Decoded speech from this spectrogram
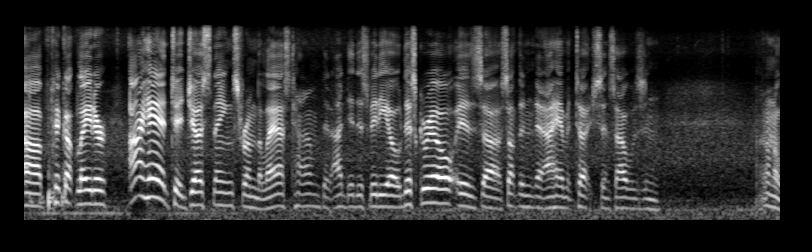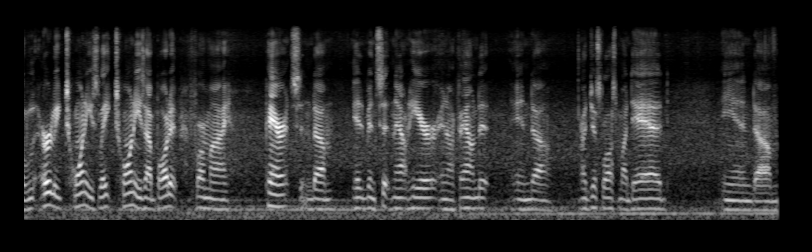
uh, pick up later I had to adjust things from the last time that I did this video. This grill is uh, something that I haven't touched since I was in, I don't know, early 20s, late 20s. I bought it for my parents and um, it had been sitting out here and I found it and uh, I just lost my dad and um,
